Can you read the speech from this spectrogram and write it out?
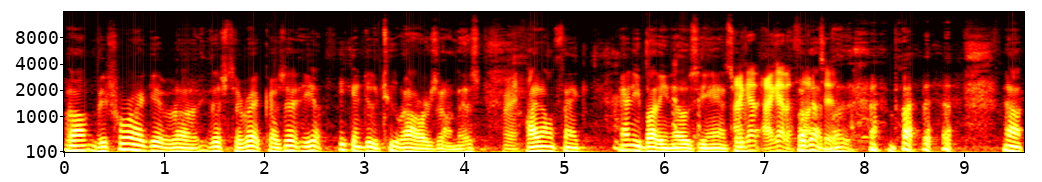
Well, before I give uh, this to Rick, because he, he can do two hours on this, Right. I don't think anybody knows the answer. I got, I got a But, thought uh, too. But, but, uh, now,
